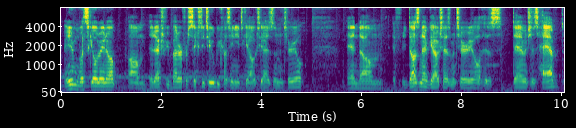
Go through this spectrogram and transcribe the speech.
And even with skill drain up, um, it'd actually be better for 62 because he needs Galaxy as a material. And um, if he doesn't have Galaxy material, his damage is halved.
